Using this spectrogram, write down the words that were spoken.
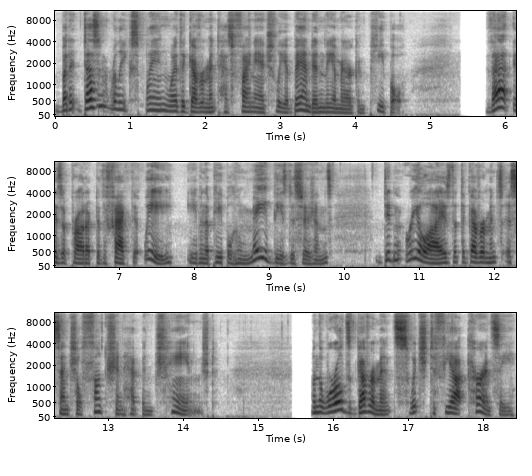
but it doesn't really explain why the government has financially abandoned the American people. That is a product of the fact that we, even the people who made these decisions, didn't realize that the government's essential function had been changed. When the world's governments switched to fiat currency,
